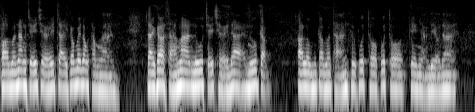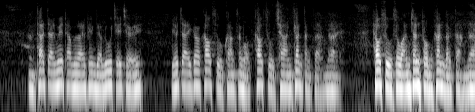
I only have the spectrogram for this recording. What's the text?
พอมานั่งเฉยๆใจก็ไม่ต้องทำงาน ใจก็สามารถรู้เฉยๆได้ รู้กับอารมณ์กรรมฐานคือพุโทโธพุโทโธเพียงอย่างเดียวได้ ถ้าใจไม่ทำอะไรเพียงแต่รู้เฉยๆ เดี๋ยวใจก็เข้าสู่ความสงบเข้าสู่ฌานขั้นต่าง ๆ ได้ เข้าสู่สวรรค์ชั้นพรหมขั้นต่าง ๆ ได้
